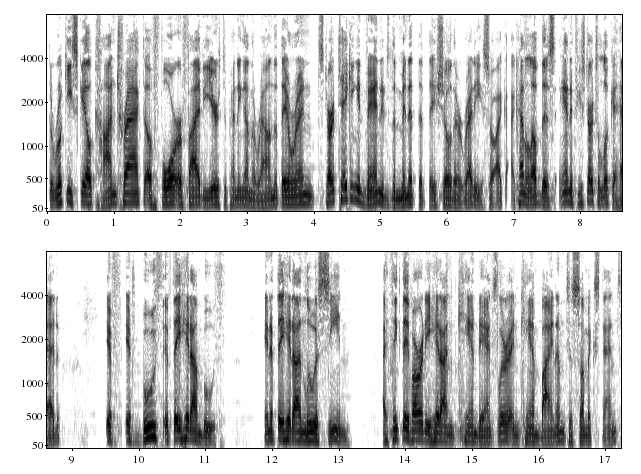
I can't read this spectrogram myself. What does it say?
the rookie scale contract of four or five years, depending on the round that they were in, start taking advantage the minute that they show they're ready. So I, I kind of love this. And if you start to look ahead, if if Booth if they hit on Booth, and if they hit on Lewis Cine, I think they've already hit on Cam Dantzler and Cam Bynum to some extent.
